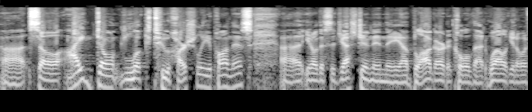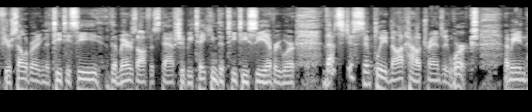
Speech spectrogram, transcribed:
Uh, so I don't look too harshly upon this. Uh, you know, the suggestion in the uh, blog article that well, you know, if you're celebrating the TTC, the mayor's office staff should be taking the TTC everywhere. That's just simply not how transit works. I mean,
